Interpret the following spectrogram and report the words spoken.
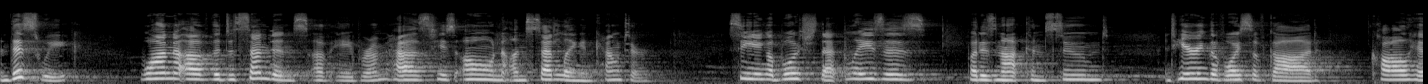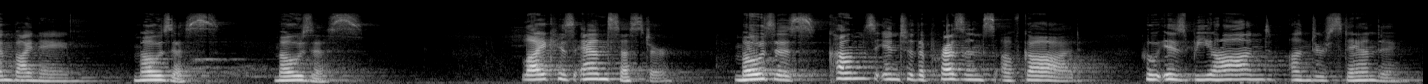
And this week, one of the descendants of Abram has his own unsettling encounter, seeing a bush that blazes but is not consumed, and hearing the voice of God call him by name, Moses, Moses. Like his ancestor, Moses comes into the presence of God who is beyond understanding,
